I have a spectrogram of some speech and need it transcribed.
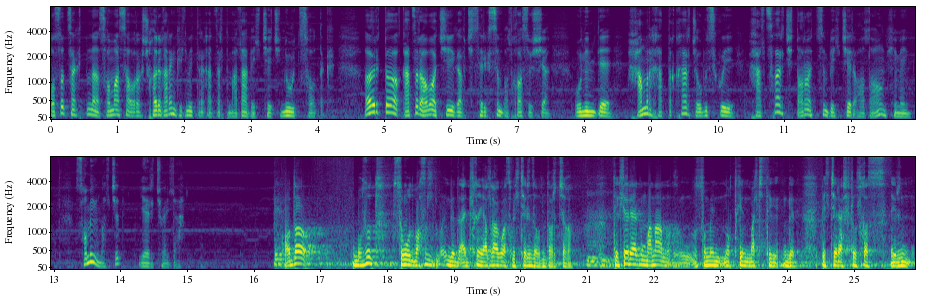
Бусад цагт нь сумаасаа урагш 20 гаруй километр газарт малаа бэлчээж нүүд суудаг. Ойрдоо газар овоо чийг авч сэргсэн болохоос биш үнэн дээр хамар хадгахаарч өвсгүй халцгаарч доройтсон бэлчээр олоон химэн сумын малчид ярьж байлаа. Одоо бусад сумууд бас л ингээд адилхан ялгааг бас бэлчээрийн зовлонд орж байгаа. Тэгэхээр яг манай сумын нутгийн малчдыг ингээд бэлчээр ашиглуулахаас ер нь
